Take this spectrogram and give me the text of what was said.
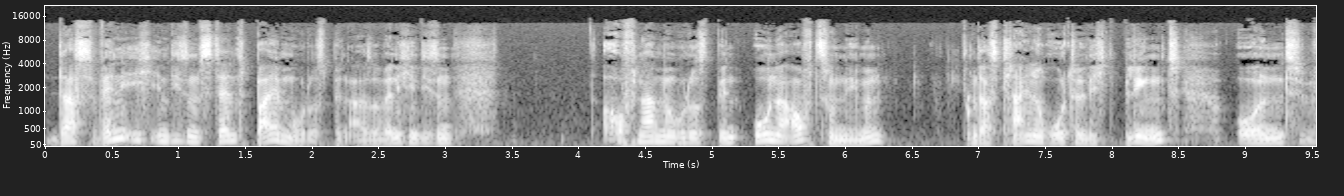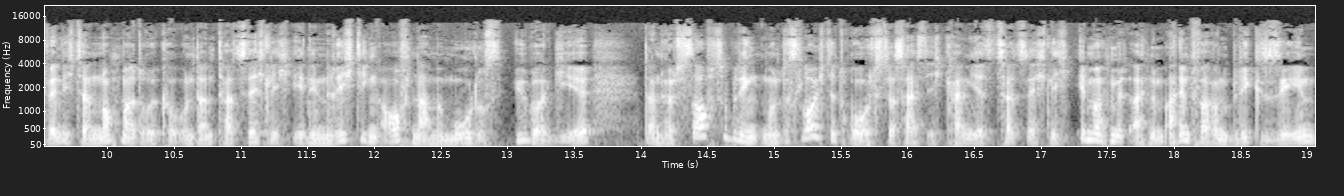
dass wenn ich in diesem Stand-by-Modus bin, also wenn wenn ich in diesem Aufnahmemodus bin, ohne aufzunehmen, das kleine rote Licht blinkt und wenn ich dann nochmal drücke und dann tatsächlich in den richtigen Aufnahmemodus übergehe, dann hört es auf zu blinken und es leuchtet rot. Das heißt, ich kann jetzt tatsächlich immer mit einem einfachen Blick sehen,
